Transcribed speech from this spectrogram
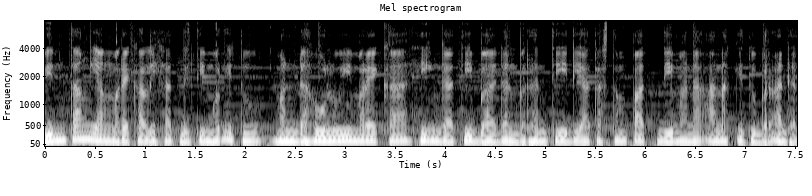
bintang yang mereka lihat di timur itu mendahului mereka hingga tiba dan berhenti di atas tempat di mana anak itu berada.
